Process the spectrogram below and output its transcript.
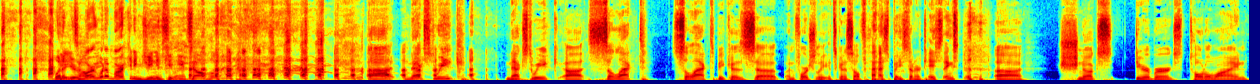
What a, you you're mar- me- what a marketing genius Can you you are. tell? Uh, next week, next week, uh, select, select because uh, unfortunately it's going to sell fast based on our tastings. Uh, Schnucks, Dierbergs, Total Wine,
